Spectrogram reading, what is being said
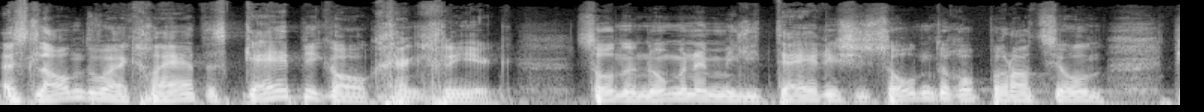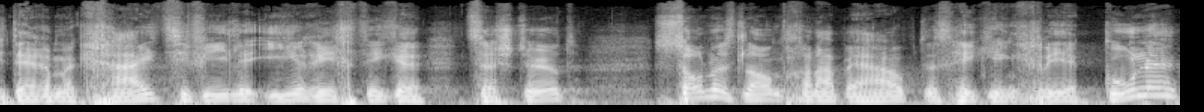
Ein Land, das erklärt, es gäbe gar keinen Krieg, sondern nur eine militärische Sonderoperation, bei der man keine zivilen Einrichtungen zerstört. So ein Land kann auch behaupten, es hätte einen Krieg gewonnen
